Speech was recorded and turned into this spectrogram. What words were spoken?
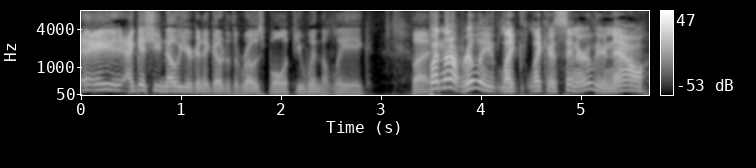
I guess you know you're going to go to the Rose Bowl if you win the league, but But not really. Like like I was saying earlier, now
